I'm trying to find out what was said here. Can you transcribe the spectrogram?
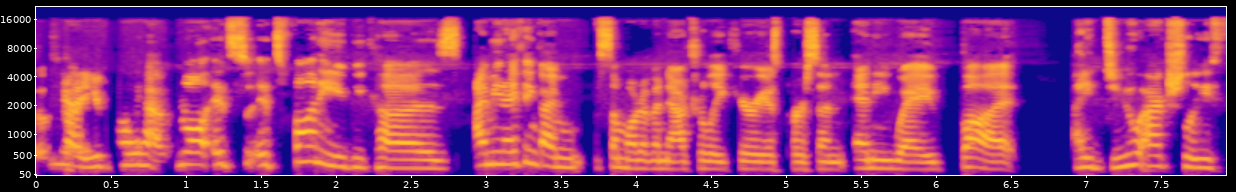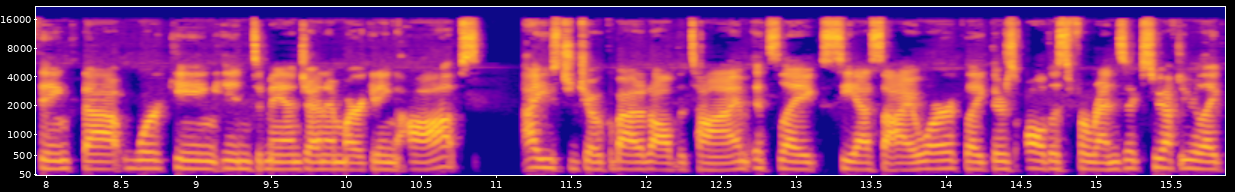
So yeah, you probably have. Well, it's it's funny because I mean, I think I'm somewhat of a naturally curious person anyway, but I do actually think that working in demand gen and marketing ops I used to joke about it all the time. It's like CSI work. Like there's all this forensics you have to, you're like,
